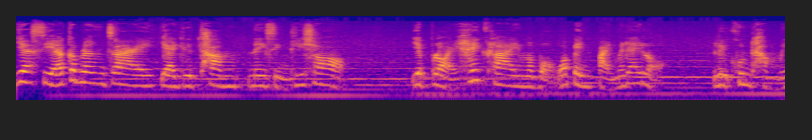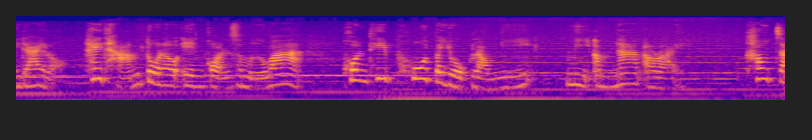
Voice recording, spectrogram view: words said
อย่าเสียกำลังใจ อย่าหยุดทำในสิ่งที่ชอบ อย่าปล่อยให้ใครมาบอกว่าเป็นไปไม่ได้หรอก หรือคุณทำไม่ได้หรอก ให้ถามตัวเราเองก่อนเสมอว่า คนที่พูดประโยคเหล่านี้ มีอำนาจอะไร เข้าใจ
